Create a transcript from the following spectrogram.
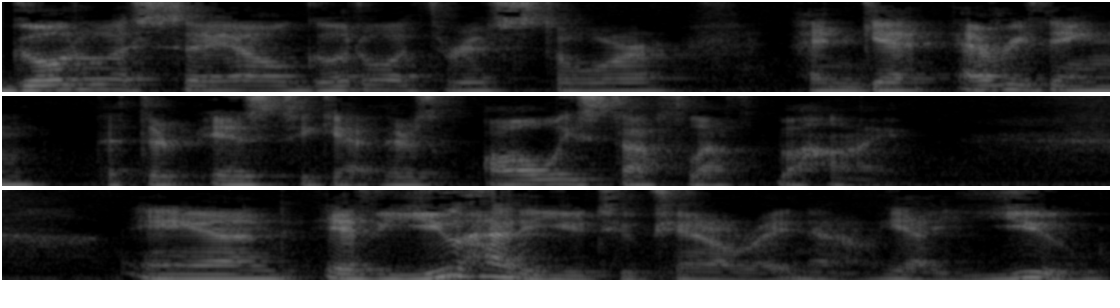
go to a sale, go to a thrift store, and get everything that there is to get. There's always stuff left behind. And if you had a YouTube channel right now, yeah, you,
